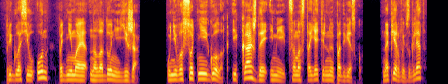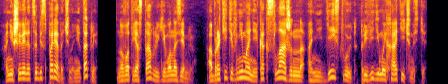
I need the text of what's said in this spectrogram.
— пригласил он, поднимая на ладони ежа. «У него сотни иголок, и каждая имеет самостоятельную подвеску. На первый взгляд они шевелятся беспорядочно, не так ли? Но вот я ставлю его на землю. Обратите внимание, как слаженно они действуют при видимой хаотичности.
